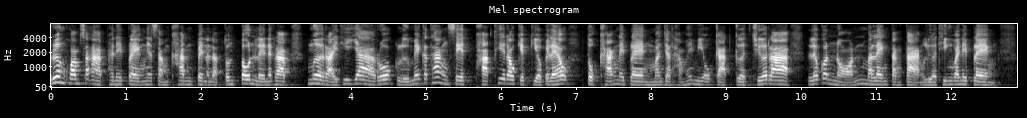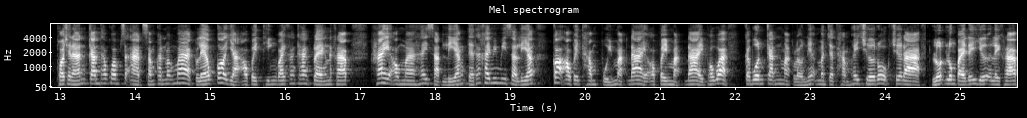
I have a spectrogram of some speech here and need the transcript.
เรื่องความสะอาดภายในแปลงเนี่ยสำคัญเป็นอันดับต้นๆเลยนะครับ เมื่อไหร่ที่หญ้ารก หรือแม้กระทั่งเศษผักที่เราเก็บเกี่ยวไปแล้ว ตกค้างในแปลง มันจะทำให้มีโอกาสเกิดเชื้อรา แล้วก็หนอนแมลงต่างๆ เหลือทิ้งไว้ในแปลง เพราะฉะนั้นการทำความสะอาดสำคัญมากๆ แล้วก็อย่าเอาไปทิ้งไว้ข้างๆแปลงนะครับ ให้เอามาให้สัตว์เลี้ยง แต่ถ้าใครไม่มีสัตว์เลี้ยงก็เอาไปทำปุ๋ยหมักได้ เอาไปหมักได้ เพราะว่ากระบวนการหมักเหล่านี้มันจะทำให้เชื้อโรคเชื้อราลดลงไปได้เยอะเลยครับ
